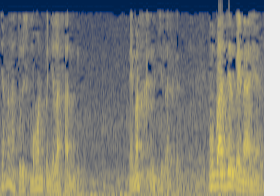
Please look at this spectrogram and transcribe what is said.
Janganlah tulis mohon penjelasan gitu. Memang akan dijelaskan. Mubazir penanya.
